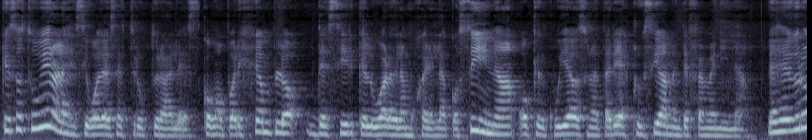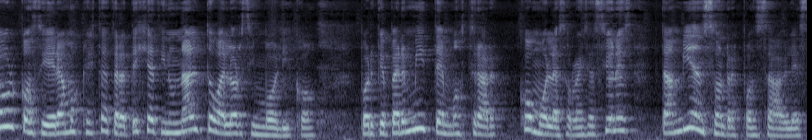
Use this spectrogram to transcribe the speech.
que sostuvieron las desigualdades estructurales, como por ejemplo decir que el lugar de la mujer es la cocina o que el cuidado es una tarea exclusivamente femenina. Desde Grower consideramos que esta estrategia tiene un alto valor simbólico, porque permite mostrar cómo las organizaciones también son responsables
